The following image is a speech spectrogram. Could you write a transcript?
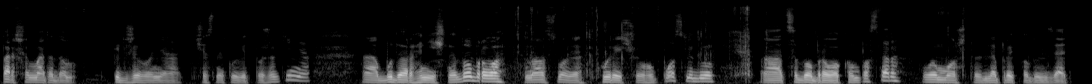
Першим методом підживлення чеснику від пожовтіння буде органічне добриво на основі курячого посліду. Це добриво компостер. Ви можете для прикладу взяти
